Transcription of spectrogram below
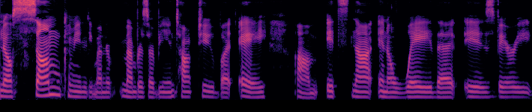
know, some community member- members are being talked to, but a um, it's not in a way that is very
